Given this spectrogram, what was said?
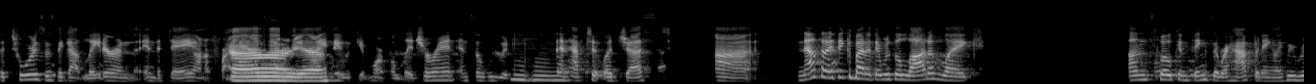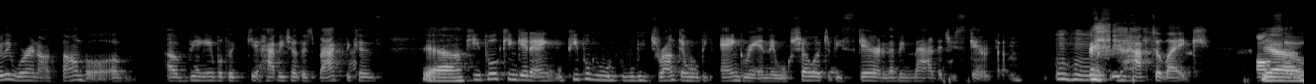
the tours as they got later in the, in the day on a friday uh, Saturday yeah. night they would get more belligerent and so we would mm-hmm. then have to adjust uh now that i think about it there was a lot of like unspoken things that were happening like we really were an ensemble of of being able to get, have each other's back because yeah people can get angry people will, will be drunk and will be angry and they will show up to be scared and they'll be mad that you scared them Mm-hmm. you have to like also, yeah.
